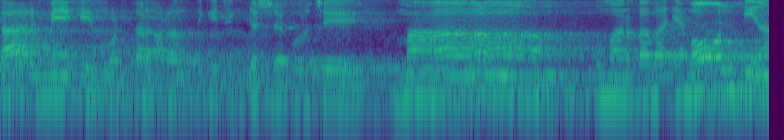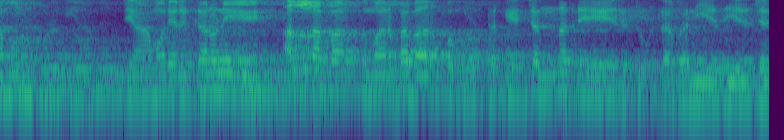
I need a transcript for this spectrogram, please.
তার মেয়েকে পর্দার আড়াল থেকে জিজ্ঞাসা করছে, মা, তোমার বাবা এমন কি আমল করতো? যে আমরের কারণে আল্লাহ পাক তোমার বাবার কবরটাকে জান্নাতের টুকরা বানিয়ে দিয়েছে।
